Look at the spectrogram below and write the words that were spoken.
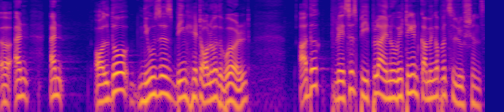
uh, and and although news is being hit all over the world, other places people are innovating and coming up with solutions.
